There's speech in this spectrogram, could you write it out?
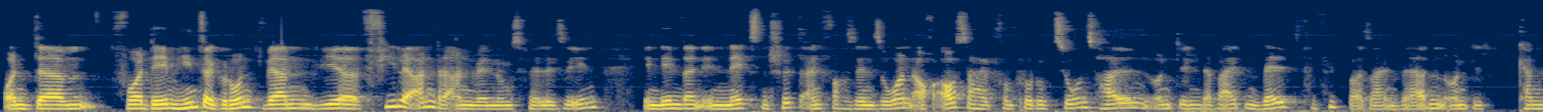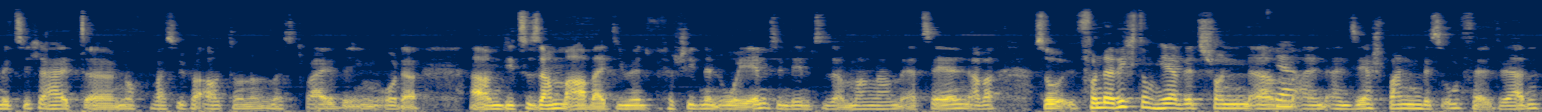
Und ähm, vor dem Hintergrund werden wir viele andere Anwendungsfälle sehen, in denen dann im nächsten Schritt einfach Sensoren auch außerhalb von Produktionshallen und in der weiten Welt verfügbar sein werden. Und ich kann mit Sicherheit äh, noch was über Autonomous Driving oder ähm, die Zusammenarbeit, die wir mit verschiedenen OEMs in dem Zusammenhang haben, erzählen. Aber so von der Richtung her wird es schon ähm, ja. ein, ein sehr spannendes Umfeld werden,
